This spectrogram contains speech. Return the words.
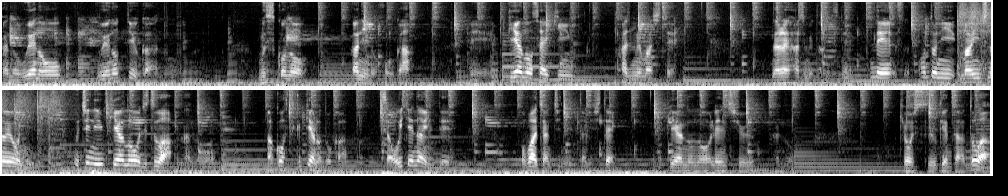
あの上の上のっていうかあの息子の兄の方が、えー、ピアノを最近始めまして。習い始めたんですね。で本当に毎日のようにうちにピアノを実はあのアコースティックピアノとか実は置いてないんでおばあちゃん家に行ったりしてピアノの練習あの教室受けた後は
